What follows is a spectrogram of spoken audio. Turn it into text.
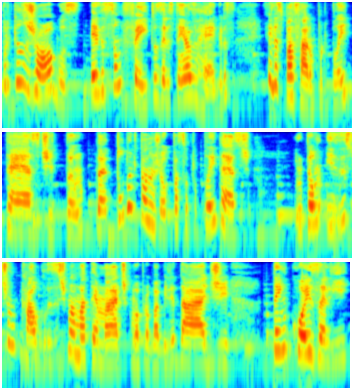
Porque os jogos, eles são feitos, eles têm as regras, eles passaram por playtest, né, tudo que tá no jogo passou por playtest. Então, existe um cálculo, existe uma matemática, uma probabilidade, tem coisa ali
